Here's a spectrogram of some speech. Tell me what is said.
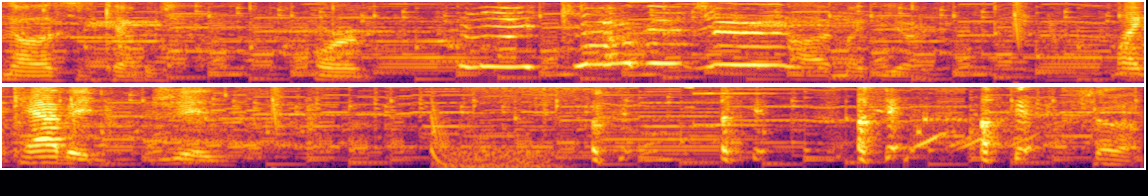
No, that's just cabbage. Or My cabbages! uh, it might be a. My cabbage jizz. Shut up.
